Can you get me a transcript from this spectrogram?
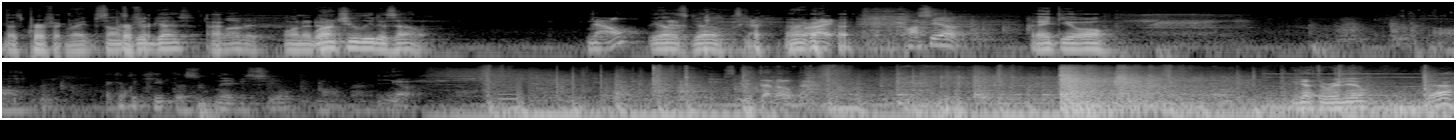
That's perfect. Right. Sounds perfect. good, guys. I love it. Want to Why don't you lead us out? Now? Yeah, let's go. All All right. Posse up. Thank you all. Oh, I get to keep this Navy SEAL. On, right? No. Let's get that open. You got the radio? Yeah,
